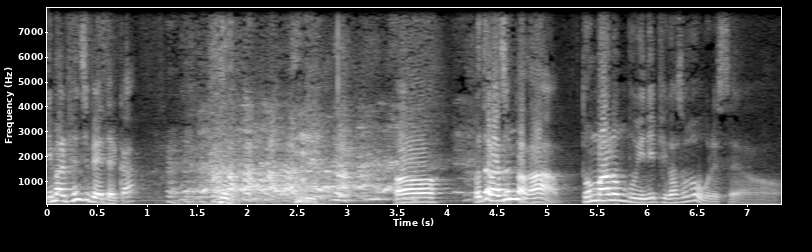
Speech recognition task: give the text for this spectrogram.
이 말 편집해야 될까? 어, 어떤 아줌마가 돈 많은 부인이 피카소 보고 그랬어요.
